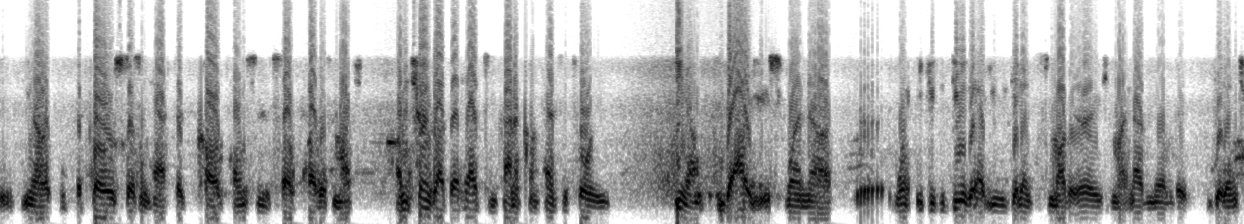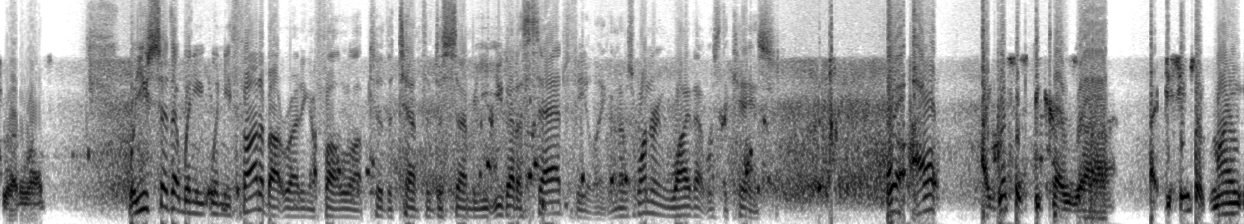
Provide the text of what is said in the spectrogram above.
to. You know, the, the prose doesn't have to call attention to itself quite as much. And it turns out that had some kind of compensatory you know, values when, uh, when if you could do that, you would get into some other areas you might not be able to get into otherwise. Well, you said that when you when you thought about writing a follow up to the 10th of December, you, you got a sad feeling, and I was wondering why that was the case. Well, I I guess it's because uh, it seems like my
